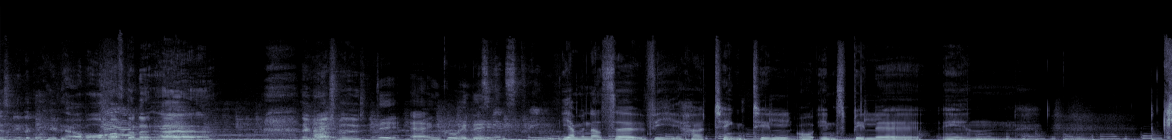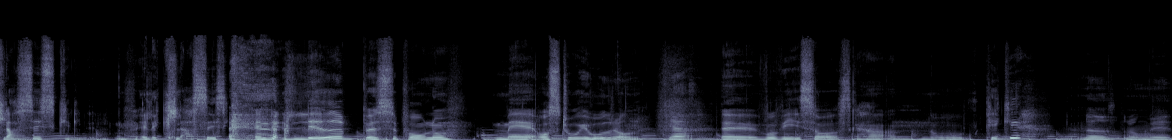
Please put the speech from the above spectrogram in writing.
er sådan en, der går helt herop over hofterne. Ja, ja, ja. Det kunne være svedigt. Det er en god idé. Jamen altså, vi har tænkt til at indspille en klassisk, eller klassisk, en ledebøsseporno med os to i hovedrollen. Ja. Øh, hvor vi så skal have noget pikke. Noget, nogle øh,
